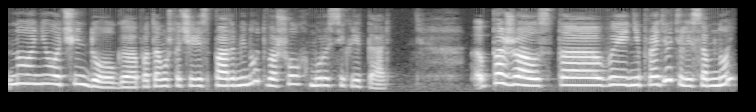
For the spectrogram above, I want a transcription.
Но не очень долго, потому что через пару минут вошел хмурый секретарь. «Пожалуйста, вы не пройдете ли со мной?»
